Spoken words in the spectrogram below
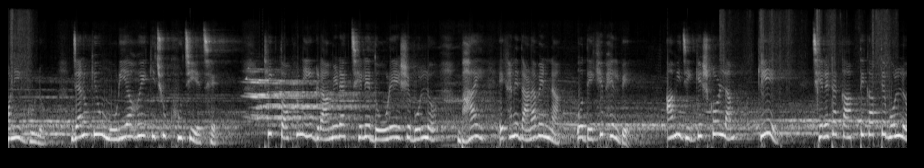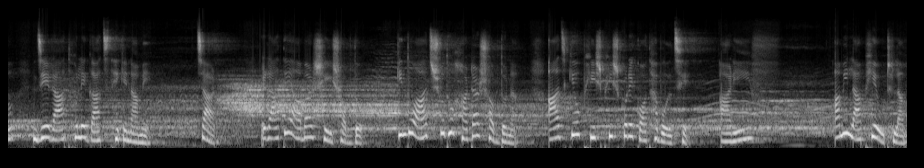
অনেকগুলো, যেন কেউ মরিয়া হয়ে কিছু খুঁচিয়েছে। ঠিক তখনই গ্রামের এক ছেলে দৌড়ে এসে বলল, ভাই, এখানে দাঁড়াবেন না, ও দেখে ফেলবে। আমি জিজ্ঞেস করলাম, কে? ছেলেটা কাঁপতে কাঁপতে বলল যে রাত হলে গাছ থেকে নামে। চার, রাতে আবার সেই শব্দ। কিন্তু আজ শুধু হাঁটার শব্দ না, আজ কেউ ফিস ফিস করে কথা বলছে। আরিফ আমি লাফিয়ে উঠলাম,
